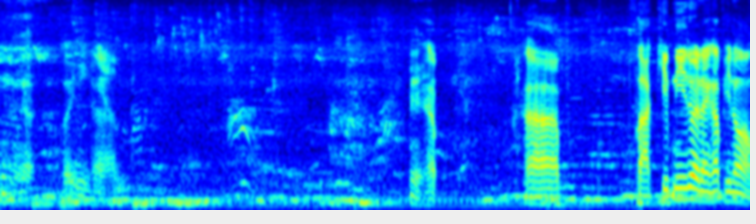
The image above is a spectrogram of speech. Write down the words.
นี่ครับนี่ครับ ครับ ฝากคลิปนี้ด้วยนะครับพี่น้อง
